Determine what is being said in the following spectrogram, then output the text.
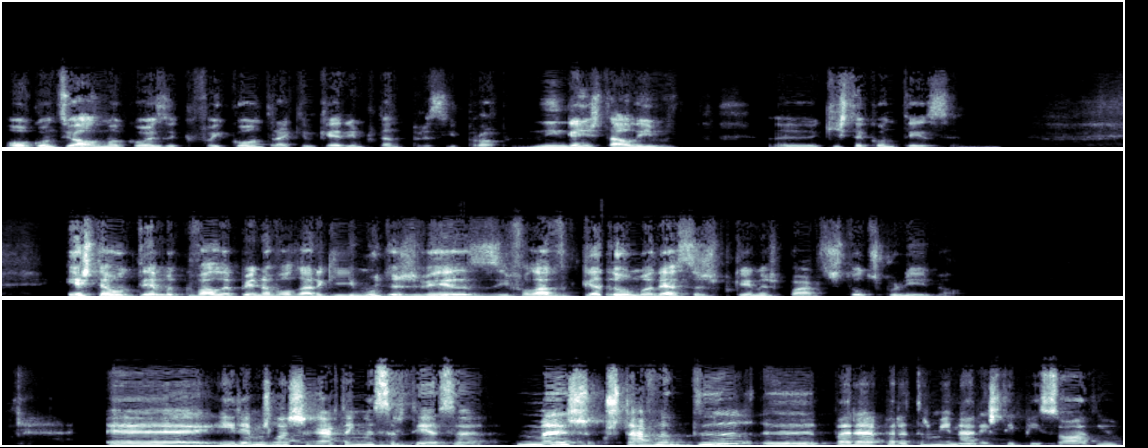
ou aconteceu alguma coisa que foi contra aquilo que era importante para si próprio. Ninguém está livre uh, que isto aconteça. Este é um tema que vale a pena voltar aqui muitas vezes e falar de cada uma dessas pequenas partes. Estou disponível. Uh, iremos lá chegar, tenho a certeza, mas gostava de, uh, para, para terminar este episódio,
